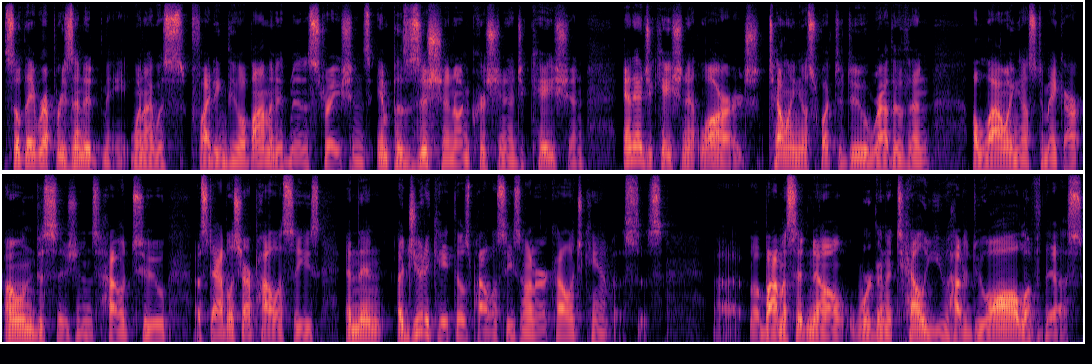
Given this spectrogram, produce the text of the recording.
So they represented me when I was fighting the Obama administration's imposition on Christian education and education at large, telling us what to do rather than allowing us to make our own decisions how to establish our policies and then adjudicate those policies on our college campuses. Uh, Obama said, No, we're going to tell you how to do all of this.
